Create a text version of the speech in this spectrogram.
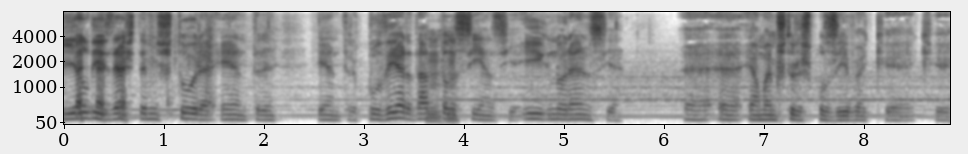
e ele diz esta mistura entre, entre poder dado uhum. pela ciência e ignorância uh, uh, é uma mistura explosiva que, que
